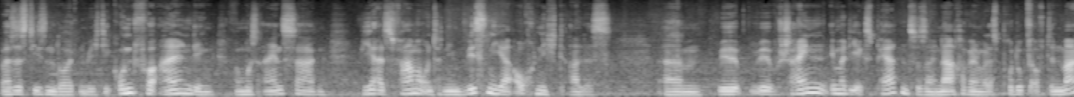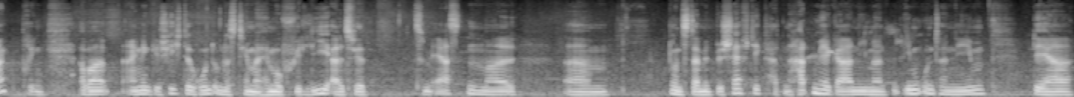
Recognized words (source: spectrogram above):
Was ist diesen Leuten wichtig? Und vor allen Dingen, man muss eins sagen, wir als Pharmaunternehmen wissen ja auch nicht alles. Ähm, wir, wir, scheinen immer die Experten zu sein, nachher, wenn wir das Produkt auf den Markt bringen. Aber eine Geschichte rund um das Thema Hämophilie, als wir zum ersten Mal ähm, uns damit beschäftigt hatten, hatten wir gar niemanden im Unternehmen, der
